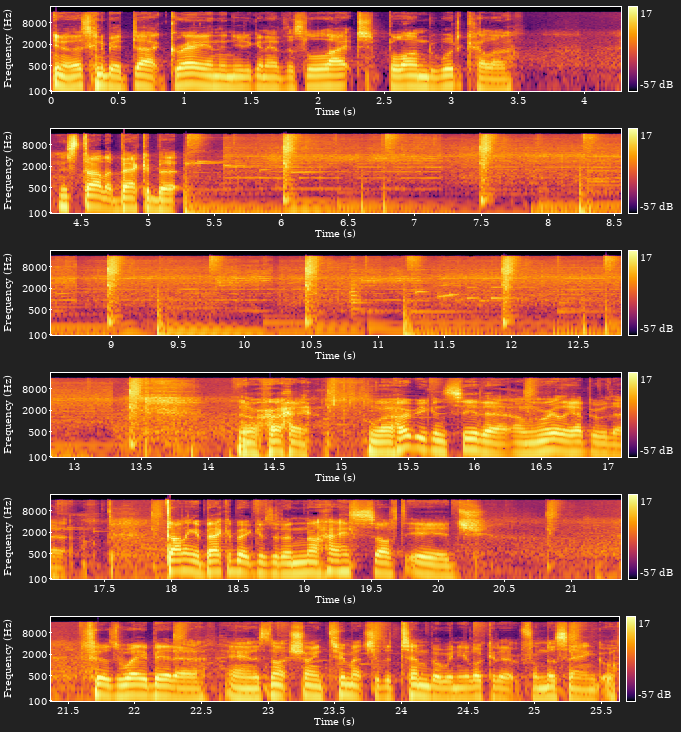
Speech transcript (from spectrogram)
You know, that's going to be a dark grey and then you're going to have this light blonde wood colour. Let's dial it back a bit. Alright, well I hope you can see that. I'm really happy with that. Dialing it back a bit gives it a nice soft edge feels way better and it's not showing too much of the timber when you look at it from this angle.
